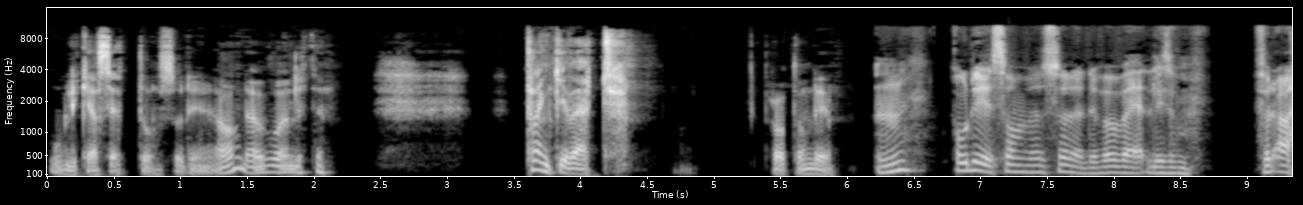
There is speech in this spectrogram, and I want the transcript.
olika sätt då. Så det, ja, det var en lite tankevärt prata om det. Mm. Och det är som sådär, det var väl liksom, för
